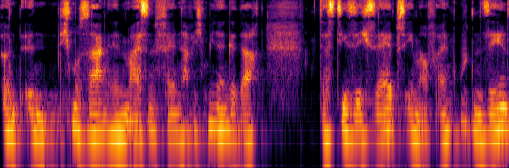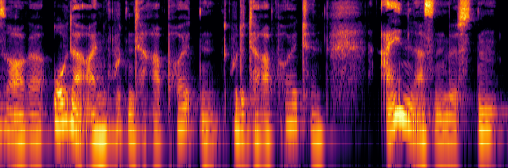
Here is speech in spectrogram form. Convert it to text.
und in, ich muss sagen, in den meisten Fällen habe ich mir dann gedacht, dass die sich selbst eben auf einen guten Seelsorger oder einen guten Therapeuten, gute Therapeutin einlassen müssten,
